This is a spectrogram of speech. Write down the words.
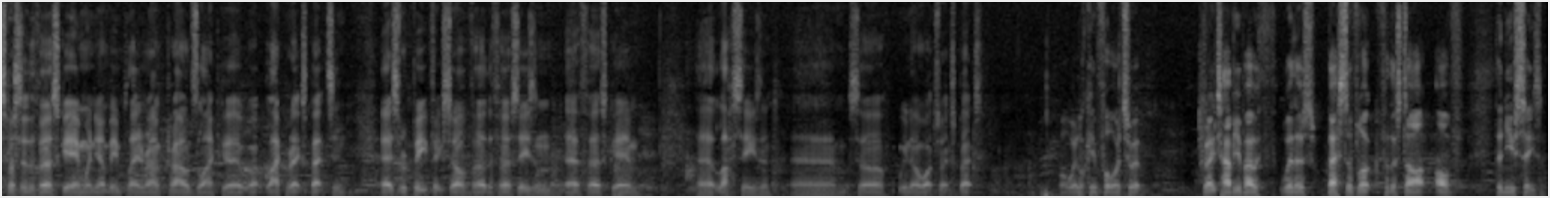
Especially the first game when you haven't been playing around crowds like uh, like we're expecting. Uh, it's a repeat fixture of uh, the first season, uh, first game uh, last season, um, so we know what to expect. Well, we're looking forward to it. Great to have you both with us. Best of luck for the start of the new season.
